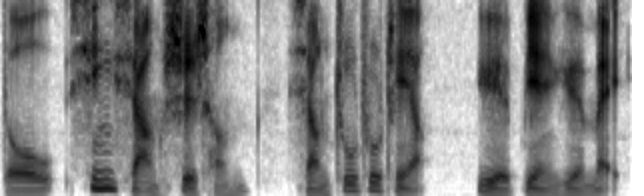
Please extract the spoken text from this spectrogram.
都心想事成，像猪猪这样越变越美。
